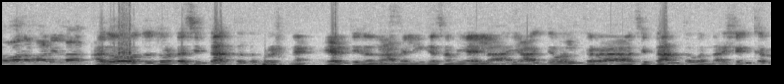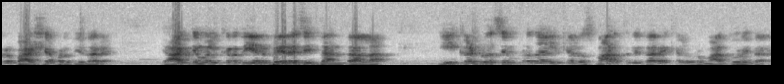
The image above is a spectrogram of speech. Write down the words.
ಆಹ್ವಾನ ಮಾಡಿಲ್ಲ ಅದು ಒಂದು ದೊಡ್ಡ ಸಿದ್ಧಾಂತದ ಪ್ರಶ್ನೆ. ಹೇಳ್ತೀನಿ ಅದು ಆಮೇಲೆ ಈಗ ಸಮಯ ಇಲ್ಲ. ಯಾಜ್ಞವಲ್ಕರ ಸಿದ್ಧಾಂತವನ್ನ ಶಂಕರರು ಭಾಷ್ಯ ಬರೆದಿದ್ದಾರೆ. ಯಾಜ್ಞವಲ್ಕರದ ಏನು ಬೇರೆ ಸಿದ್ಧಾಂತ ಅಲ್ಲ. ಈ ಕಣ್ವ ಸಂಪ್ರದಾಯದಲ್ಲಿ ಕೆಲವು ಸ್ಮಾರಕರಿದ್ದಾರೆ ಕೆಲವರು ಮಾತುಗಳಿದ್ದಾರೆ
